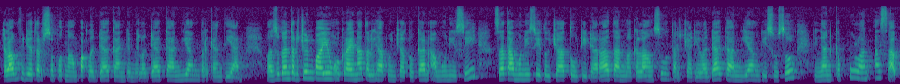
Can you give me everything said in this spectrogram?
Dalam video tersebut nampak ledakan demi ledakan yang bergantian. Pasukan terjun payung Ukraina terlihat menjatuhkan amunisi. Saat amunisi itu jatuh di daratan maka langsung terjadi ledakan yang disusul dengan kepulan asap asap.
